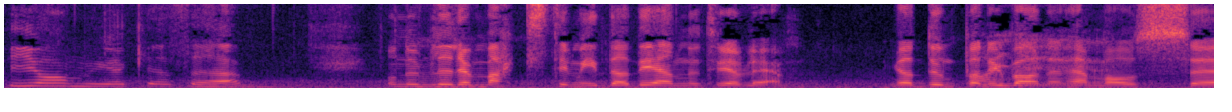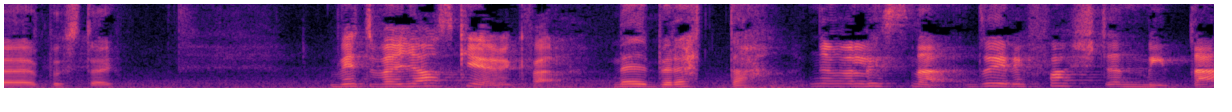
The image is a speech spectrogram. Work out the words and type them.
jag med kan jag säga. Och nu blir det Max till middag, det är ännu trevligare. Jag dumpade ju Mm. Barnen hemma hos eh, Buster. Vet du vad jag ska göra ikväll? Nej berätta. Nej men lyssna, då är det först en middag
